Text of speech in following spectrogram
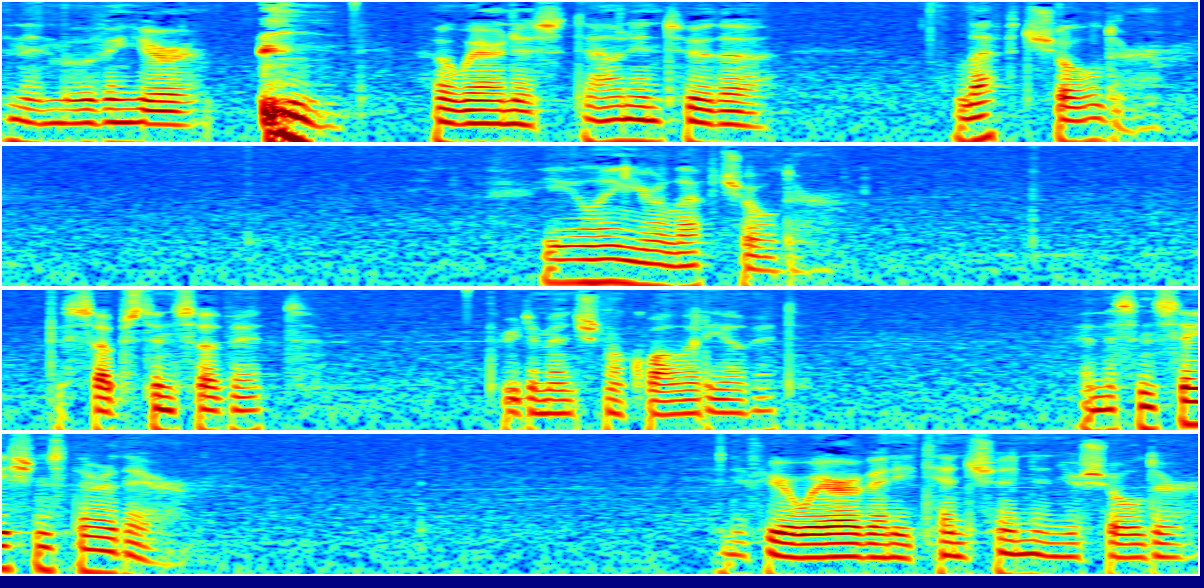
And then moving your awareness down into the left shoulder. Feeling your left shoulder, the substance of it, three dimensional quality of it, and the sensations that are there. And if you're aware of any tension in your shoulder,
